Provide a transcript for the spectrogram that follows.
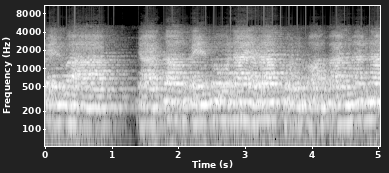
เป็นบาปอยากต้องเป็นผู้ได้รับผลของกรรมนั้น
